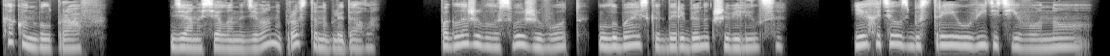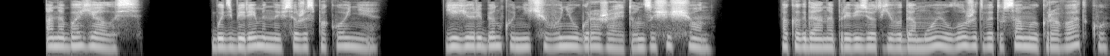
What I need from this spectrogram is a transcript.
Как он был прав. Диана села на диван и просто наблюдала. Поглаживала свой живот, улыбаясь, когда ребенок шевелился, Ей хотелось быстрее увидеть его, но она боялась. Быть беременной все же спокойнее. Ее ребенку ничего не угрожает, он защищен. А когда она привезет его домой, и уложит в эту самую кроватку,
